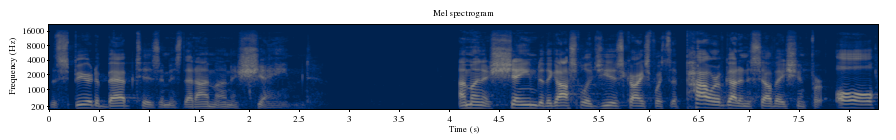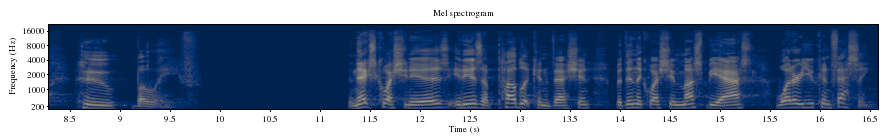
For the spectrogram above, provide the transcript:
The spirit of baptism is that I'm unashamed. I'm unashamed of the gospel of Jesus Christ, for it's the power of God into salvation for all who believe. The next question is it is a public confession, but then the question must be asked what are you confessing?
